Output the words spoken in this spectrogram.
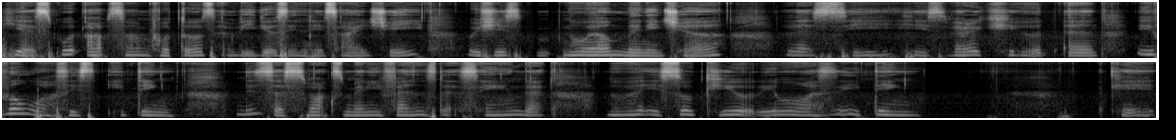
He has put up some photos and videos in his IG, which is Noeul manager. Let's see, he's very cute and even while he's eating, this has sparked many fans that saying that Noeul is so cute even while he's eating. Okay,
